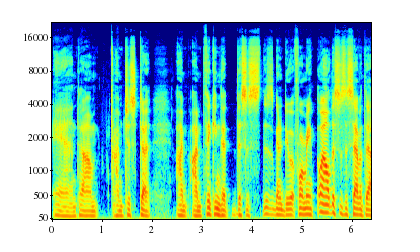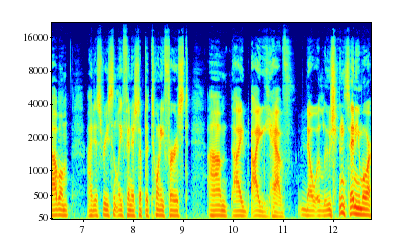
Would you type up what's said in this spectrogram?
and um, i'm just uh, I'm I'm thinking that this is this is going to do it for me. Well, this is the seventh album. I just recently finished up the twenty first. Um, I I have no illusions anymore.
